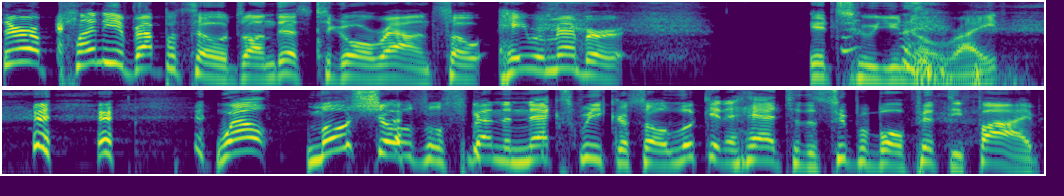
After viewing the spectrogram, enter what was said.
There are plenty of episodes on this to go around. So, hey, remember, it's who you know, right? Well, most shows will spend the next week or so looking ahead to the Super Bowl 55,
